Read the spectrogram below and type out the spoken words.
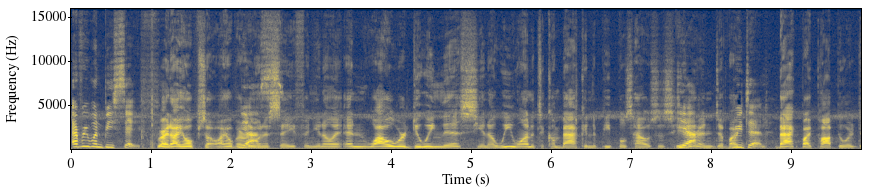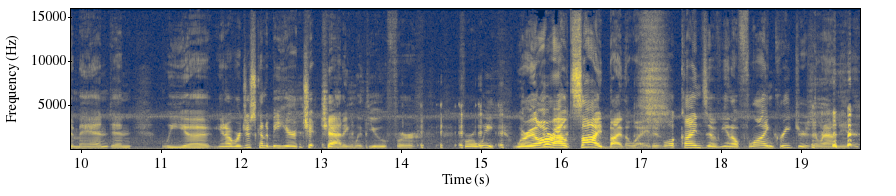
everyone be safe. Right, I hope so. I hope everyone Yes. is safe. And you know, and while we're doing this, you know, we wanted to come back into people's houses here, Yeah, and uh, by, we did. back by popular demand, and we, uh, you know, we're just going to be here chit chatting with you for for a week. We are outside, by the way. There's all kinds of you know flying creatures around here,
